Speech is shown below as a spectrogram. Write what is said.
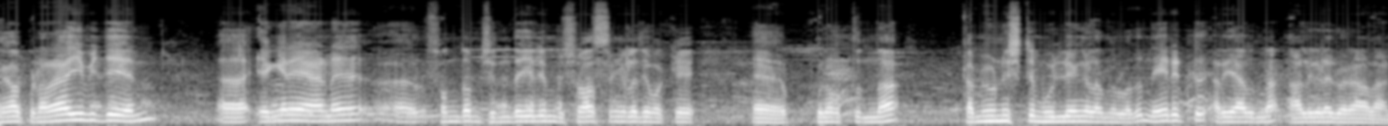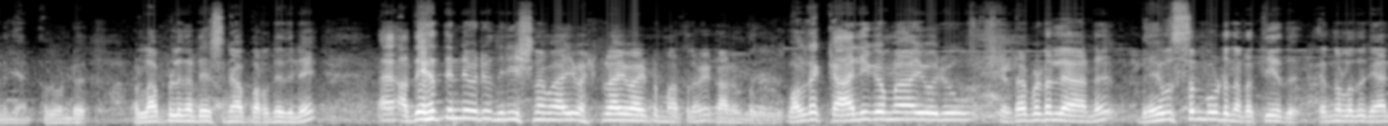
പിണറായി വിജയൻ എങ്ങനെയാണ് സ്വന്തം ചിന്തയിലും വിശ്വാസങ്ങളിലുമൊക്കെ പുലർത്തുന്ന കമ്മ്യൂണിസ്റ്റ് മൂല്യങ്ങൾ എന്നുള്ളത് നേരിട്ട് അറിയാവുന്ന ആളുകളിൽ ഒരാളാണ് ഞാൻ. അതുകൊണ്ട് വെള്ളാപ്പള്ളി നടേശന പറഞ്ഞതിനെ അദ്ദേഹത്തിന്റെ ഒരു നിരീക്ഷണമായും അഭിപ്രായമായിട്ടും മാത്രമേ കാണേണ്ടതുള്ളൂ. വളരെ കാലികമായ ഒരു ഇടപെടലാണ് ദേവസ്വം ബോർഡ് നടത്തിയത് എന്നുള്ളത് ഞാൻ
